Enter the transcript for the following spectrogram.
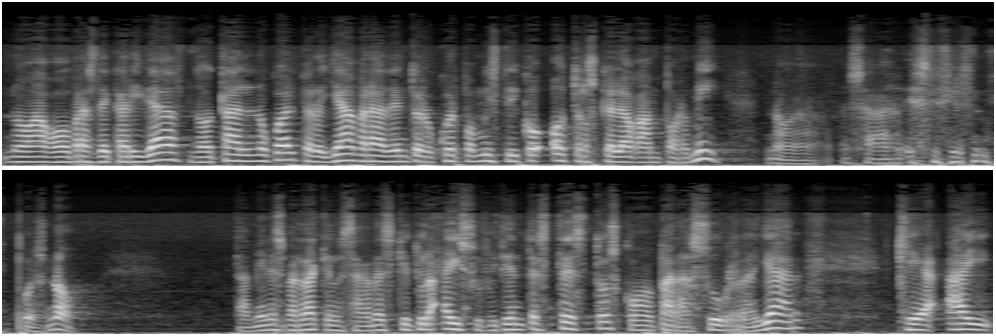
no hago obras de caridad, no tal, no cual, pero ya habrá dentro del cuerpo místico otros que lo hagan por mí. No, es decir, pues no. También es verdad que en la Sagrada Escritura hay suficientes textos como para subrayar que hay,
